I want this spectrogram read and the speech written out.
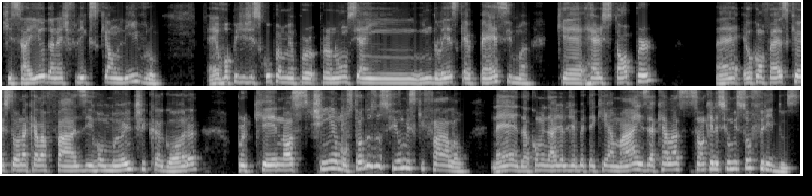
que saiu da Netflix, que é um livro. É, eu vou pedir desculpa minha pronúncia em inglês, que é péssima, que é Hairstopper, né? Eu confesso que eu estou naquela fase romântica agora, porque nós tínhamos todos os filmes que falam né, da comunidade LGBTQIA+, é aquelas, são aqueles filmes sofridos.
